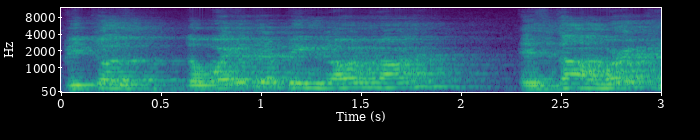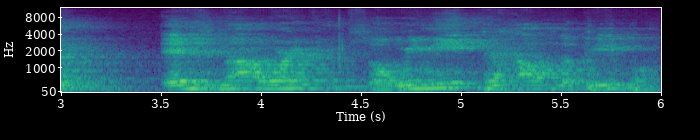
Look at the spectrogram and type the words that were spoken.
Because the way they've been going on it, it's not working. It's not working. So we need to help the people.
